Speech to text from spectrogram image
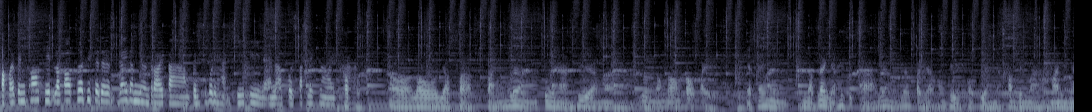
ฝากไว้เป็นข้อคิดแล้วก็เพื่อที่จะได้ได้ดำเนินรอยตาม เป็นผู้บริหารที่ดีในอนาคตสักเล็กน้อยครับผมเอ่อเราอยากฝากฝังเรื่องผู้บริหารที่จะมารุ่นน้องๆต่อไป อยากให้อันดับแรกอยากให้ศึกษาเรื่องเรื่องปรัชญาของเศรษฐกิจพอเพียงเนี่ยความเป็นมามาอย่างไง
